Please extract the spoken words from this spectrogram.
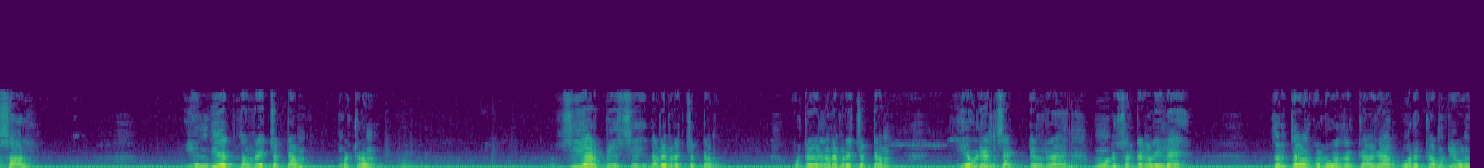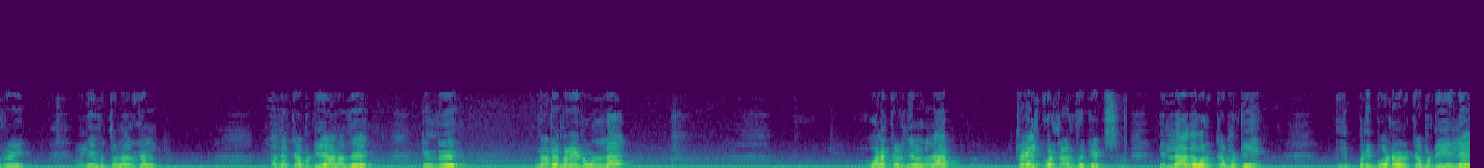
அரசால் இந்திய தண்டனை சட்டம் மற்றும் சிஆர்பிசி நடைமுறை சட்டம் குற்றவியல் நடைமுறை சட்டம் எவிடன்ஸ் ஆக்ட் என்ற மூன்று சட்டங்களிலே திருத்தங்கள் கொண்டு வருவதற்காக ஒரு கமிட்டி ஒன்றை நியமித்துள்ளார்கள். அந்த கமிட்டியானது இன்று நடைமுறையில் உள்ள வழக்கறிஞர்கள் அதாவது ட்ரையல் கோர்ட் அட்வொகேட்ஸ் இல்லாத ஒரு கமிட்டி. இப்படி போன்ற ஒரு கமிட்டியிலே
